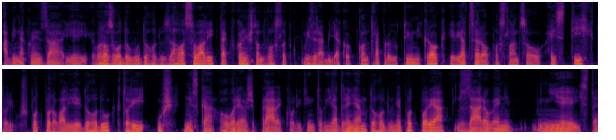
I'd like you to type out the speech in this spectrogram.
aby nakoniec za jej rozvodovú dohodu zahlasovali, tak v konečnom dôsledku vyzerá byť ako kontraproduktívny krok. Je viacero poslancov aj z tých, ktorí už podporovali jej dohodu, ktorí už dneska hovoria, že práve kvôli týmto vyjadreniam dohodu nepodporia. Zároveň nie je isté,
